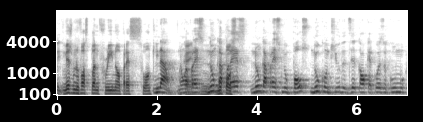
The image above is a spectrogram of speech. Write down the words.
é mesmo no vosso plano free não aparece Swanky? Não, não okay. aparece, nunca aparece, nunca aparece no post, no conteúdo a dizer qualquer coisa como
